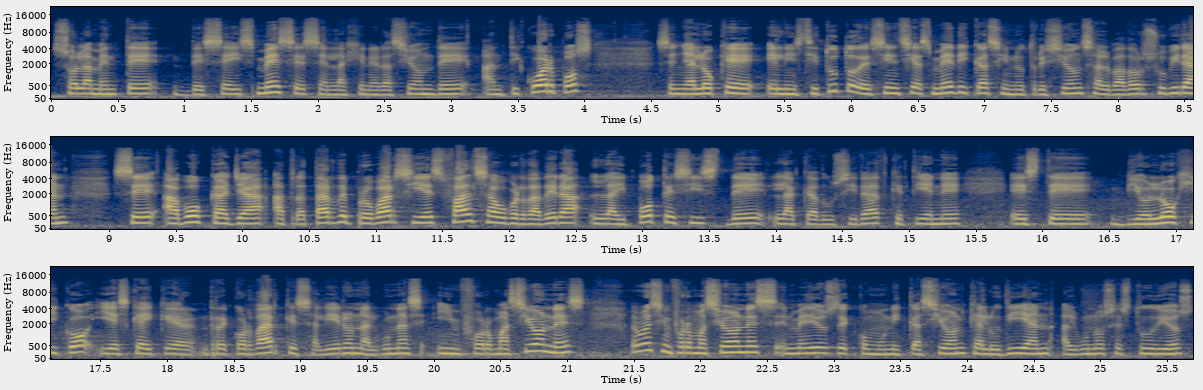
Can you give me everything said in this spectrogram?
solamente de seis meses en la generación de anticuerpos señaló que el Instituto de Ciencias Médicas y Nutrición Salvador Subirán se aboca ya a tratar de probar si es falsa o verdadera la hipótesis de la caducidad que tiene este biológico. Y es que hay que recordar que salieron algunas informaciones, algunas informaciones en medios de comunicación que aludían a algunos estudios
